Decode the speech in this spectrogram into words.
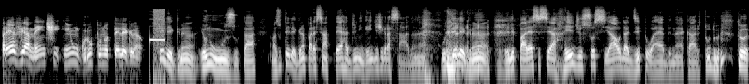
previamente em um grupo no Telegram. Telegram eu não uso, tá? Mas o Telegram parece uma terra de ninguém desgraçada, né? O Telegram, ele parece ser a rede social da Deep Web, né, cara? Tudo, tudo,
